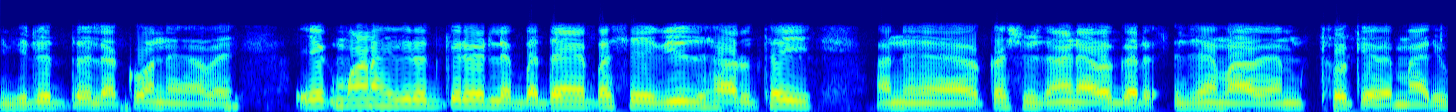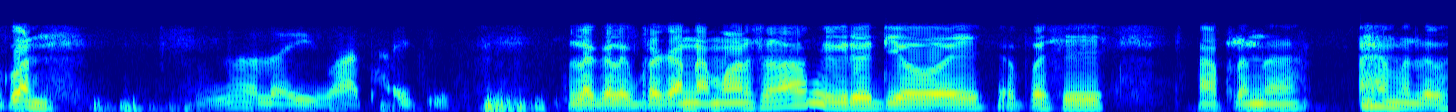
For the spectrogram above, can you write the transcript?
વિરોધ તો એટલે કોને? હવે એક માણસ વિરોધ કર્યો એટલે બધાએ પછી વ્યૂઝ સારું થઈ અને કશું જાણ્યા વગર જેમ આવે એમ ઠોકે માર્યું. કોણ? ના ના એ વાત સાચી. અલગ અલગ પ્રકારના માણસો આવે વિરોધીઓ હોય પછી આપણને મતલબ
